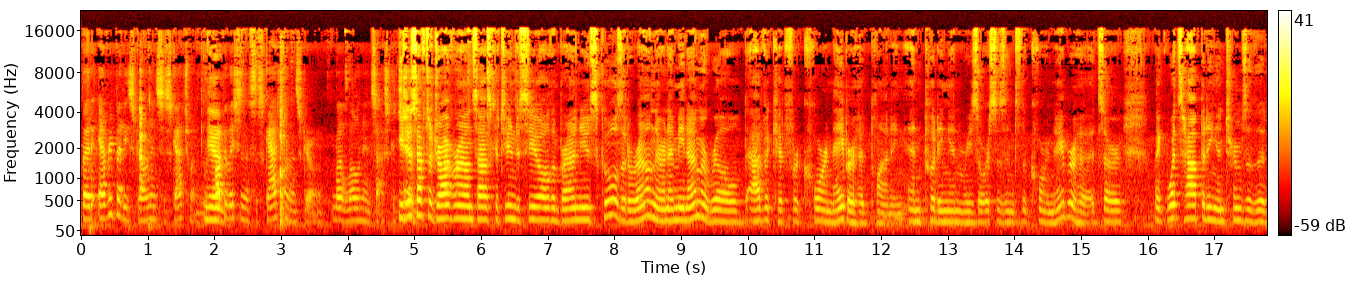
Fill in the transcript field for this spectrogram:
But everybody's grown in Saskatchewan. The Yeah. population of Saskatchewan has grown, let alone in Saskatoon. You just have to drive around Saskatoon to see all the brand new schools that are around there. And I mean, I'm a real advocate for core neighborhood planning and putting in resources into the core neighborhoods. Or, like, what's happening in terms of the,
